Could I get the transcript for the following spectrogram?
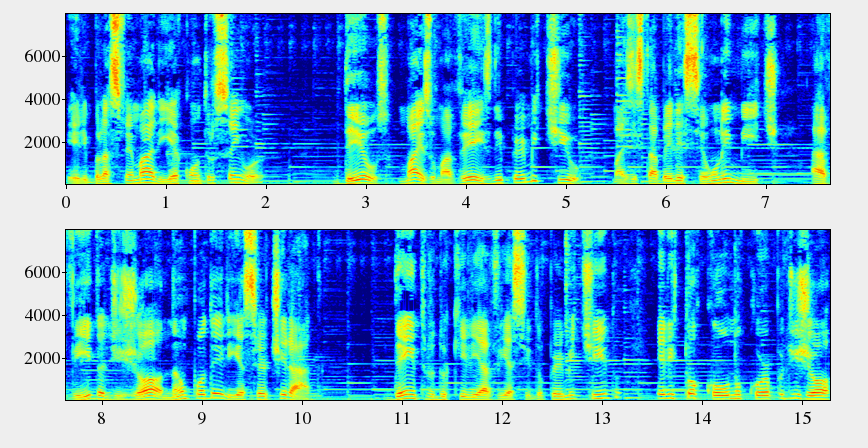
ele blasfemaria contra o Senhor. Deus, mais uma vez, lhe permitiu, mas estabeleceu um limite. A vida de Jó não poderia ser tirada. Dentro do que lhe havia sido permitido, ele tocou no corpo de Jó,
